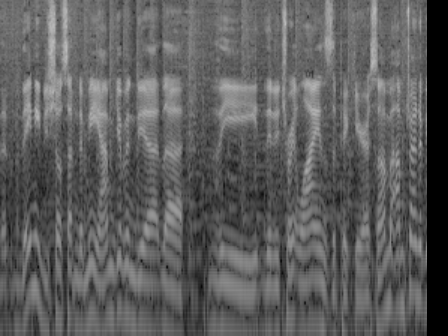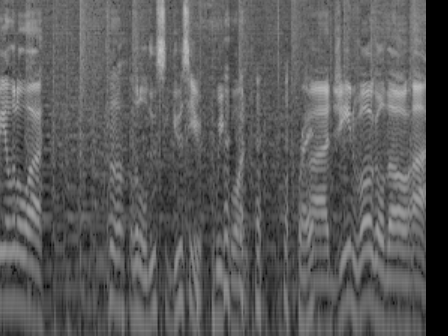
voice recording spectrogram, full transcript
they need to show something to me. I'm giving the uh, the the the Detroit Lions the pick here, so I'm I'm trying to be a little uh, I don't know, a little loosey goosey week one. Right. Uh, Gene Vogel, though, uh,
